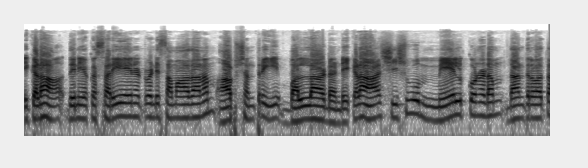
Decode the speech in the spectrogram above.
ఇక్కడ దీని యొక్క సరి అయినటువంటి సమాధానం ఆప్షన్ త్రీ బల్లాడ్ అండి. ఇక్కడ శిశువు మేల్కొనడం దాని తర్వాత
